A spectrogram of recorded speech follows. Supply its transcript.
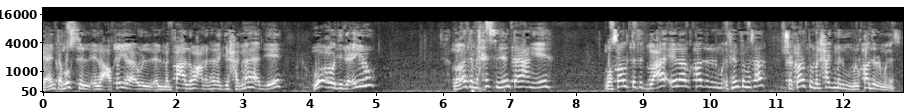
يعني أنت بص ال- العطية أو ال- المنفعة اللي هو عملها لك دي حجمها قد إيه؟ واقعد ادعي له لغاية ما تحس إن أنت يعني إيه وصلت في الدعاء إلى القدر الم... فهمت المسألة؟ شكرته بالحجم بالقدر المناسب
